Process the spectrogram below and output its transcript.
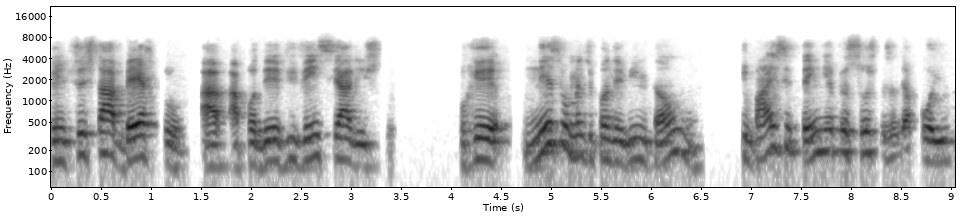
A gente precisa estar aberto a, a poder vivenciar isto. Porque nesse momento de pandemia, então, o que mais se tem é pessoas precisando de apoio,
